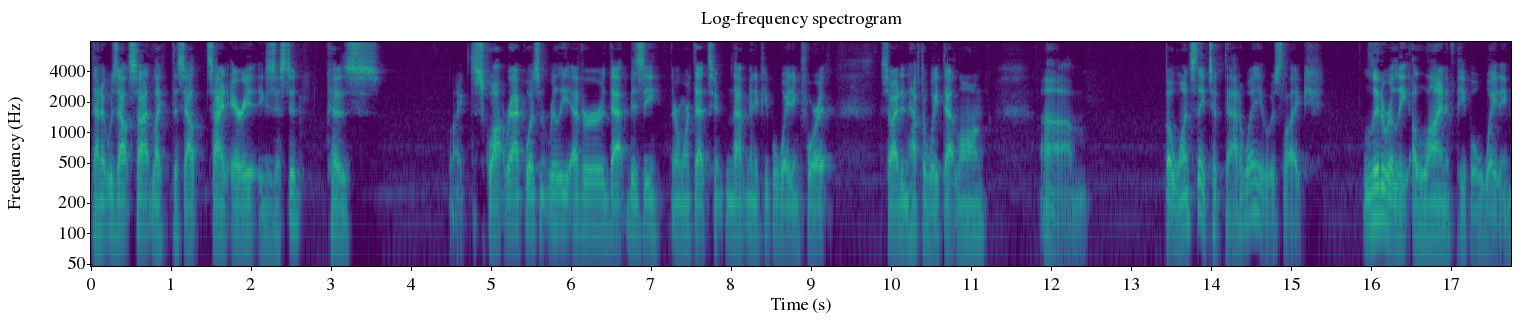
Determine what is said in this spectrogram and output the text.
that it was outside. Like this outside area existed because like the squat rack wasn't really ever that busy. There weren't that too, that many people waiting for it, so I didn't have to wait that long. Um, but once they took that away, it was like literally a line of people waiting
